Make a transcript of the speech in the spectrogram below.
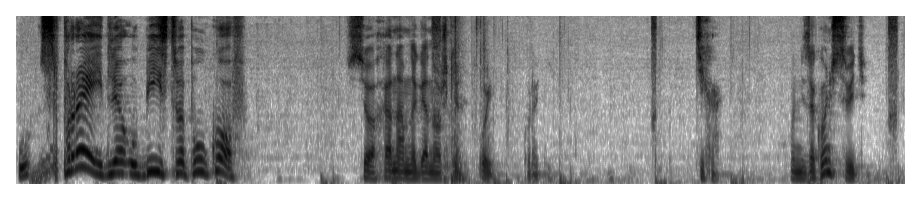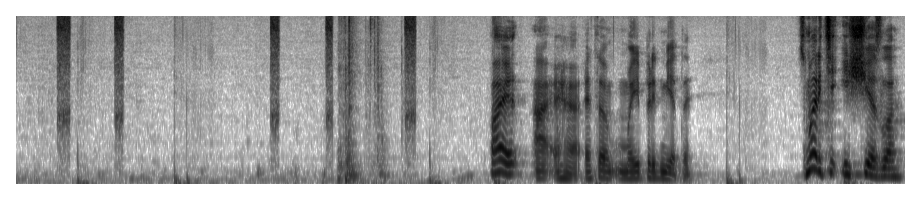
У... Спрей для убийства пауков. Все, хана многоножки. Ой, аккуратней. Тихо. Он не закончится ведь? А, э... а э... это мои предметы. Смотрите, исчезла.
